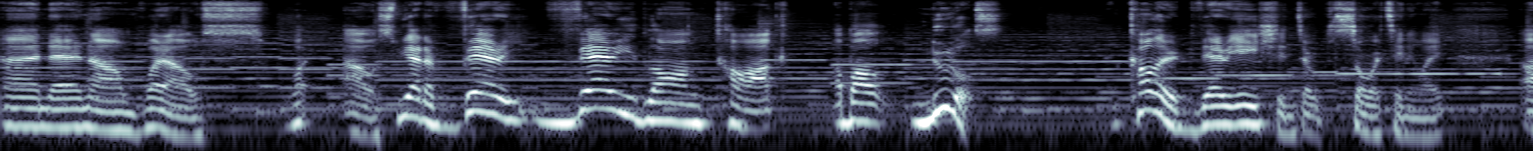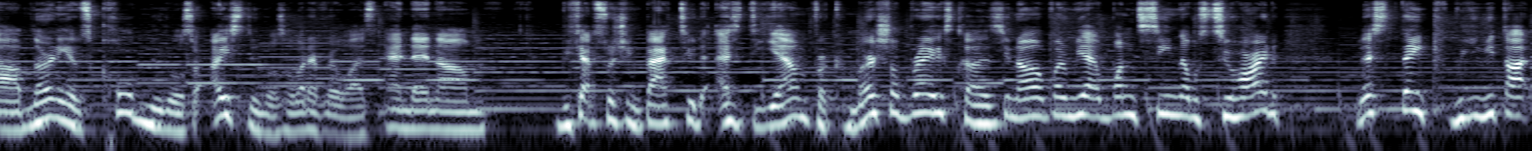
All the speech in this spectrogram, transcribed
And then um, what else? What else? We had a very, very long talk about noodles, colored variations or sorts. Anyway, um, learning it was cold noodles or ice noodles or whatever it was. And then um, we kept switching back to the SDM for commercial breaks because you know when we had one scene that was too hard, let's think. We, we thought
